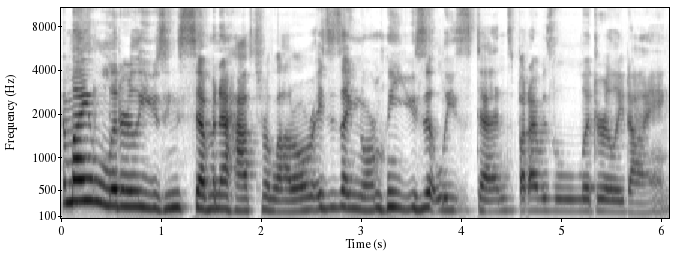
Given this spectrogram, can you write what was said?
am I literally using seven and a half for lateral raises? I normally use at least tens, but I was literally dying.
